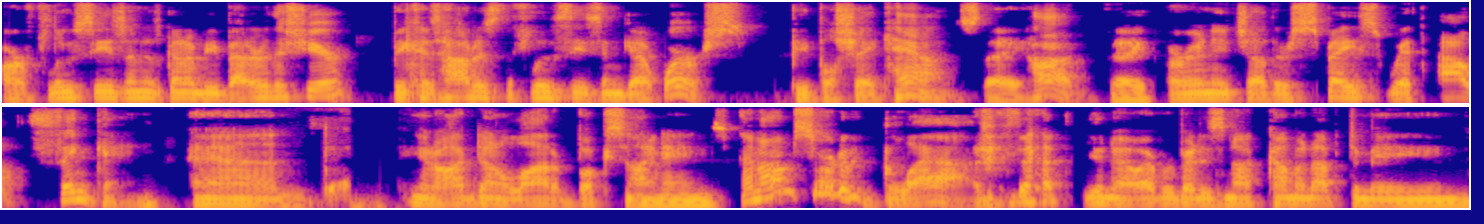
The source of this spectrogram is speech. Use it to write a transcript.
our flu season is going to be better this year because how does the flu season get worse? People shake hands, they hug, they are in each other's space without thinking. And you know, I've done a lot of book signings and I'm sort of glad that, you know, everybody's not coming up to me and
